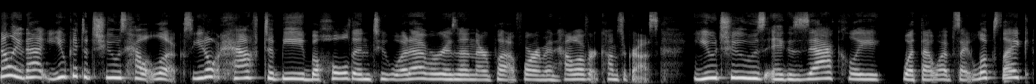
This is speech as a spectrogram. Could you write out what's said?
Not only that, you get to choose how it looks. You don't have to be beholden to whatever is in their platform and however it comes across. You choose exactly what that website looks like.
